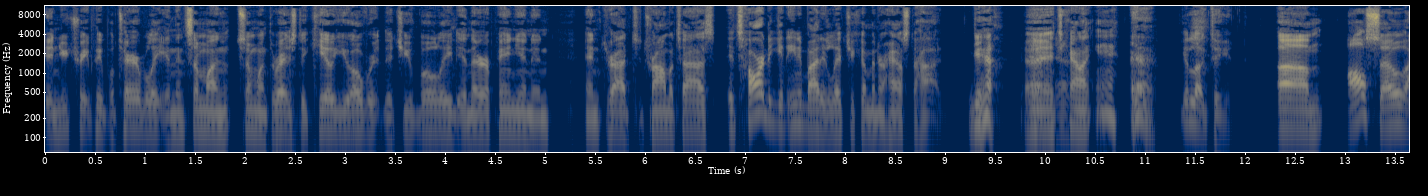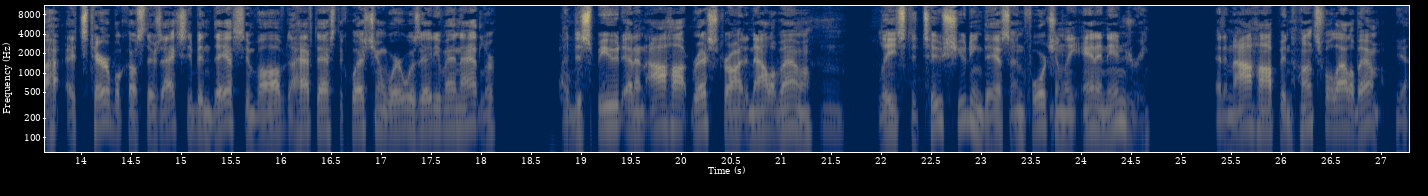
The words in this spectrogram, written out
and you treat people terribly, and then someone someone threatens to kill you over it that you've bullied in their opinion and and tried to traumatize. It's hard to get anybody to let you come in their house to hide. Yeah, and it's kind of like, eh, good luck to you. Um, also, I, it's terrible because there's actually been deaths involved. I have to ask the question: Where was Eddie Van Adler? A dispute at an IHOP restaurant in Alabama leads to two shooting deaths, unfortunately, and an injury at an IHOP in Huntsville, Alabama. Yeah.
